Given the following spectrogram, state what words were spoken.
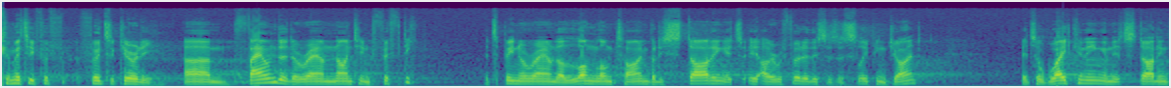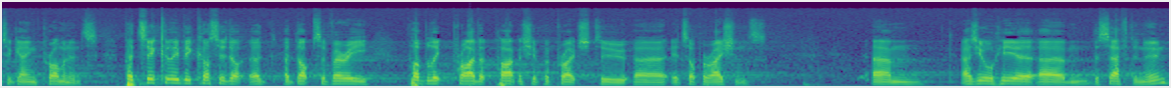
Committee for F Food Security, um, founded around 1950. It's been around a long, long time, but it's starting, it's, I refer to this as a sleeping giant. It's awakening and it's starting to gain prominence, particularly because it ad adopts a very public-private partnership approach to uh, its operations. Um, as you'll hear um, this afternoon,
